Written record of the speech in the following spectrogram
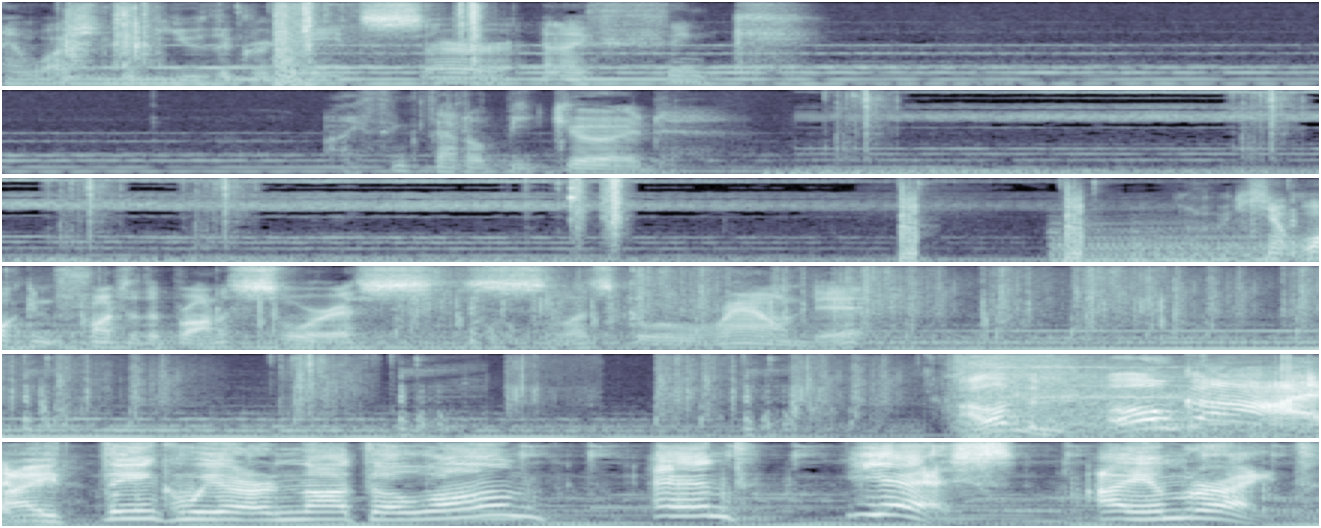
And why should give you the grenades, sir? And I think... I think that'll be good. We can't walk in front of the Brontosaurus, so let's go around it. I love. Oh, God! I think we are not alone, and yes, I am right.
